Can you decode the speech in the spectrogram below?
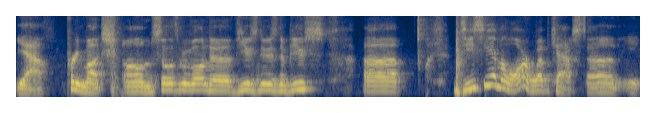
Yeah, pretty much. Um, so let's move on to views, news, and abuse. Uh, DCMLR webcast. Uh, y-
